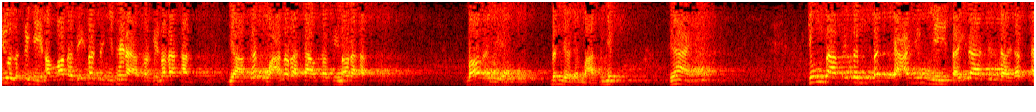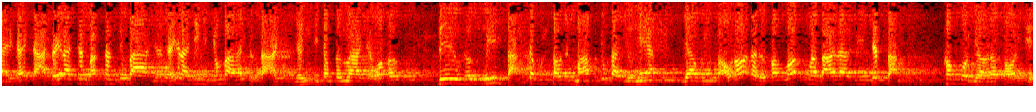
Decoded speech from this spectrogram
chưa là cái gì, Allah đã biết nó sẽ như thế nào sau khi nó đã thành. Và kết quả nó ra sao sau khi nó đã thành? Đó là gì bây giờ định mạng thứ nhất. Thứ hai chúng ta phải tin tất cả những gì xảy ra trên trời đất này kể cả xảy ra trên bản thân chúng ta và xảy ra những gì chúng ta thấy thực tại những gì trong tương lai và quá khứ đều được ghi sẵn trong quyển sổ định mệnh mà chúng ta vừa nghe và quyển sổ đó đã được Allah mà ta ra ghi chép sẵn không bao giờ ra khỏi gì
